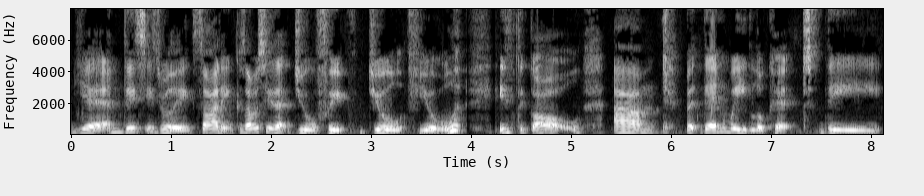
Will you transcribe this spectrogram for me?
Yeah, and this is really exciting because obviously that dual fu- dual fuel is the goal. Um, but then we look at the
